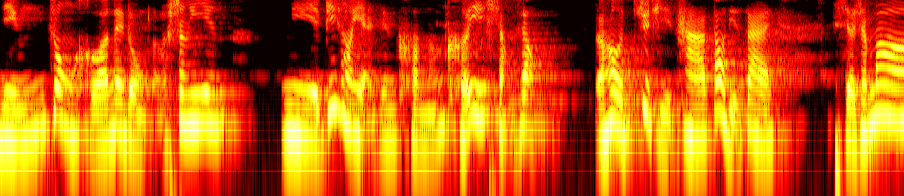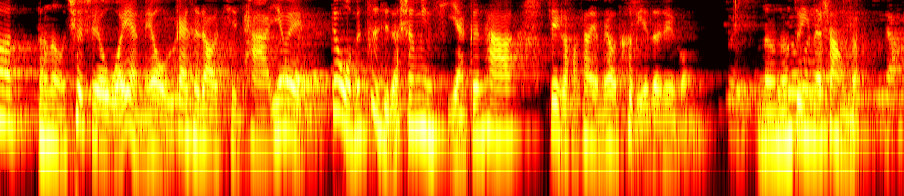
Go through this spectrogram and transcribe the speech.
凝重和那种声音，你闭上眼睛可能可以想象。然后具体他到底在写什么等等，确实我也没有 get 到其他，因为对我们自己的生命体验跟他这个好像也没有特别的这种能能对应得上的。这两首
